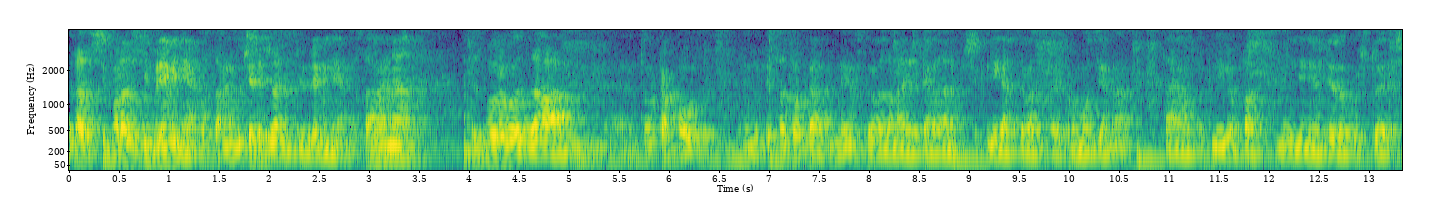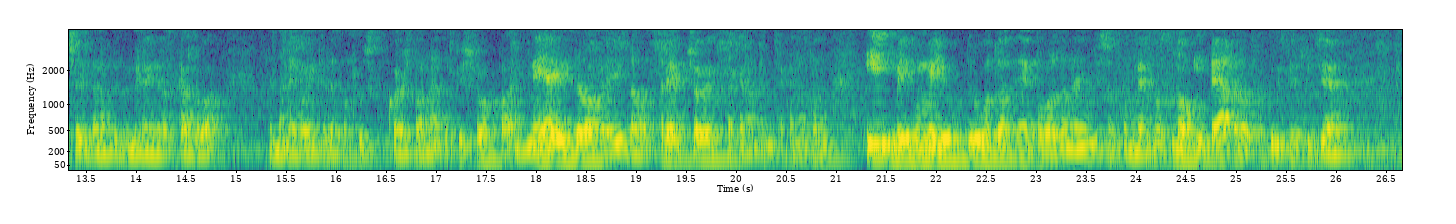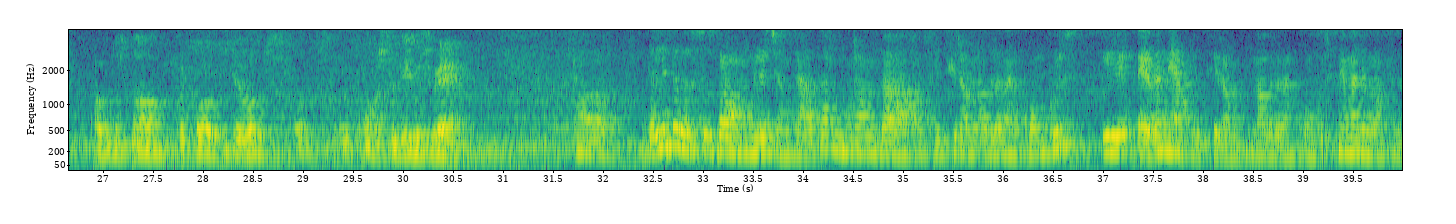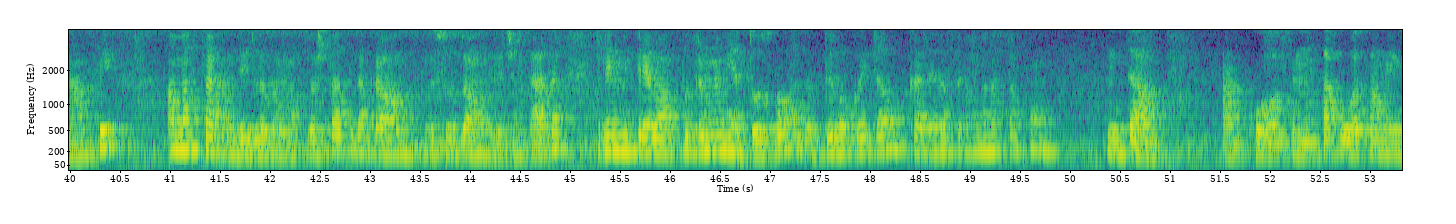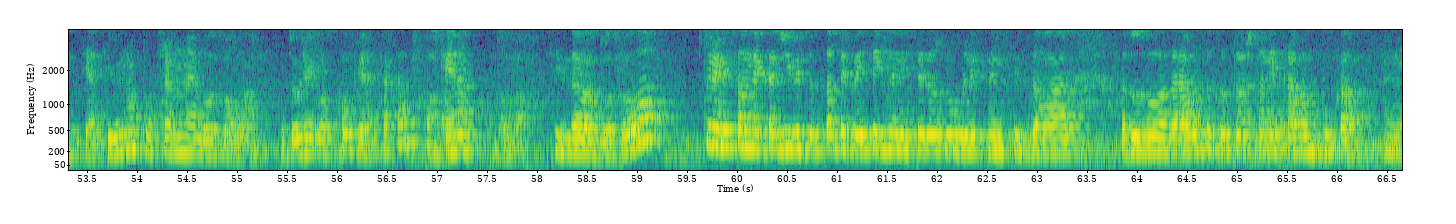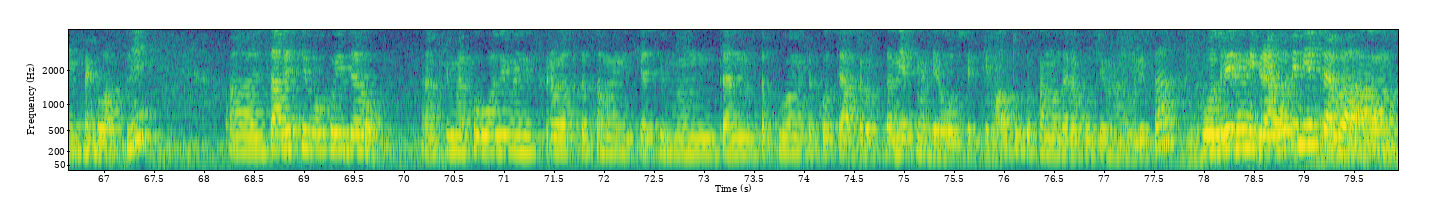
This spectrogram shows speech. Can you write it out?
различни во различни времења е поставена, во четири различни времења е поставена. Зборува за тоа како една писателка не успева да најде тема да напише книга, треба да прави промоција на сајмот книга, па незиниот дедо кој што е 6 дена пред умирање раскажува една негова интересна случка која што она ја запишува, па не ја издава, па ја издава трет човек, така натаму, така натаму. И меѓу меѓу другото е поврзана и личната уметност, но и театарот како институција, односно како дел од, од, од оно што ние го живееме. Дали за да создавам уличен театар морам да аплицирам на одреден конкурс или еве не аплицирам на одреден конкурс, нема да имам финанси, ама сакам да излезам на площад и да правам да создавам уличен театар, дали ми треба потребна ми е дозвола за било кој дел каде да сакам да настапувам. Да, ако се настапува само иницијативно, потребна е дозвола. Дори во Скопје, така? Да, Кај нас Да, да. се издава дозвола. Туре мислам дека живите статуи па и сегден и светот многу лесно им се издава дозвола за работа за тоа што не прават бука, не се гласни. А, зависи во кој дел. Например, кога одиме низ Хрватска само иницијативно да настапуваме како театар, да не сме дел од фестивал, туку само да работиме на улица. Во одредени градови не треба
